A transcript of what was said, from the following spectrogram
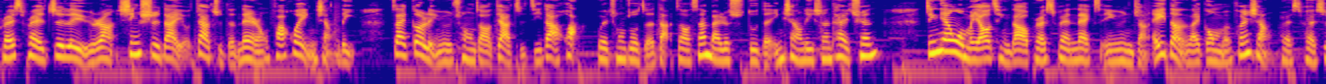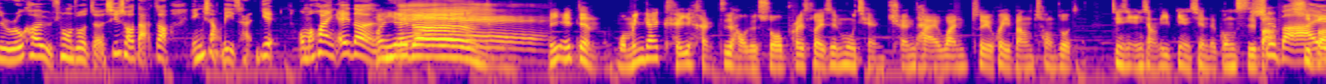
PressPlay 致力于让新时代有价值的内容发挥影响力，在各领域创造价值极大化，为创作者打造三百六十度的影响力生态圈。今天我们邀请到 PressPlay Next 营运长 Aden 来跟我们分享 PressPlay 是如何与创作者携手打造影响力产业。我们欢迎 Aden，欢迎 Aden。哎，Adam，我们应该可以很自豪的说，PressPlay 是目前全台湾最会帮创作者。进行影响力变现的公司吧，是吧？是吧？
